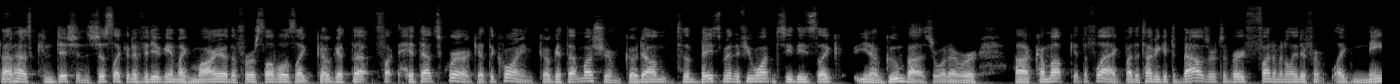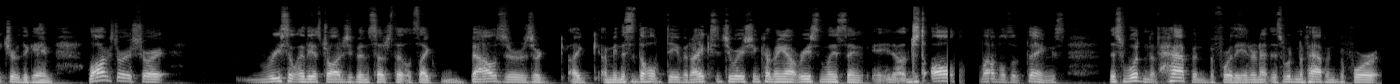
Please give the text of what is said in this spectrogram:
that has conditions just like in a video game like mario the first level is like go get that hit that square get the coin go get that mushroom go down to the basement if you want and see these like you know goombas or whatever uh, come up get the flag. By the time you get to bowser it's a very fundamentally different like nature of the game. Long story short recently the astrology has been such that it's like Bowser's are like I mean this is the whole David Icke situation coming out recently saying you know just all levels of things. This wouldn't have happened before the internet. This wouldn't have happened before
